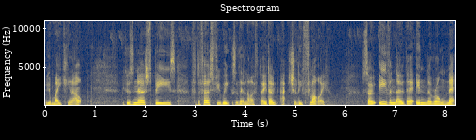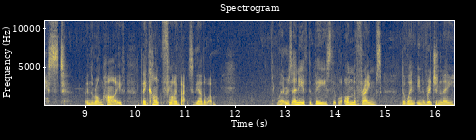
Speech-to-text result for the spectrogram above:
you're making up because nurse bees, for the first few weeks of their life, they don't actually fly. So even though they're in the wrong nest, in the wrong hive, they can't fly back to the other one. Whereas any of the bees that were on the frames that went in originally,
